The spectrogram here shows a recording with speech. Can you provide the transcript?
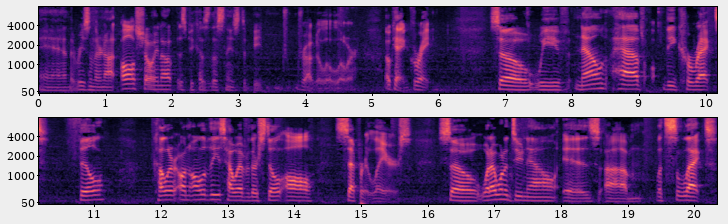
And the reason they're not all showing up is because this needs to be drug a little lower. Okay, great. So we've now have the correct fill color on all of these. However, they're still all separate layers. So what I want to do now is um, let's select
